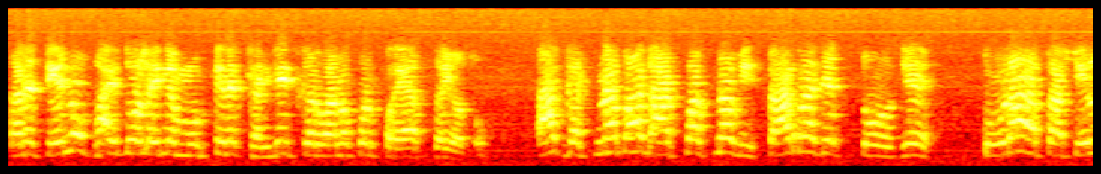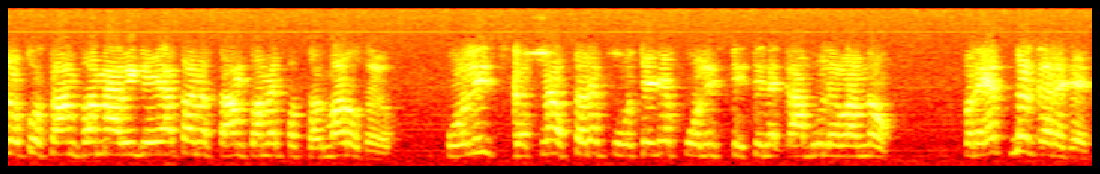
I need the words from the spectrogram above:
અને તેનો ફાયદો લઈને મૂર્તિને ખંડિત કરવાનો પણ પ્રયાસ થયો હતો. આ ઘટના બાદ આસપાસના વિસ્તારના જે જે ટોળા હતા, તે લોકો સામસામે આવી ગયા હતા અને સામસામે પથ્થરમારો થયો. પોલીસ ઘટના સ્થળે પહોંચે છે, પોલીસ સ્થિતિને કાબુ લેવાનો પ્રયત્ન કરે છે,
